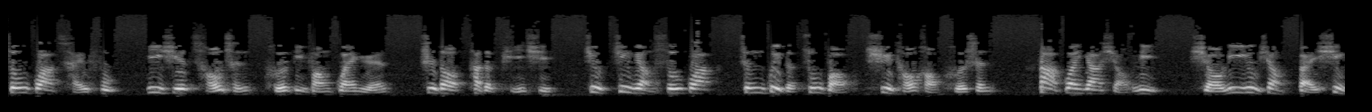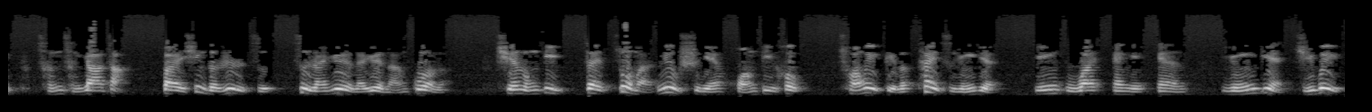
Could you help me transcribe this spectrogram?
搜刮财富。一些朝臣和地方官员知道他的脾气，就尽量搜刮珍贵的珠宝去讨好和珅。大官压小吏，小吏又向百姓层层压榨，百姓的日子自然越来越难过了。乾隆帝在做满六十年皇帝后，传位给了太子云琰，因 y n n 云琰即位，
